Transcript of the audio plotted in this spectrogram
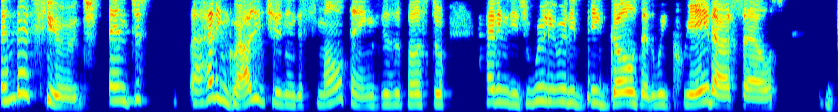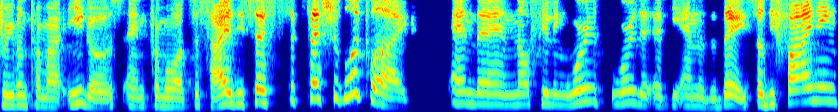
and that's huge. And just uh, having gratitude in the small things as opposed to having these really, really big goals that we create ourselves driven from our egos and from what society says success should look like and then not feeling worth worth it at the end of the day. So defining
